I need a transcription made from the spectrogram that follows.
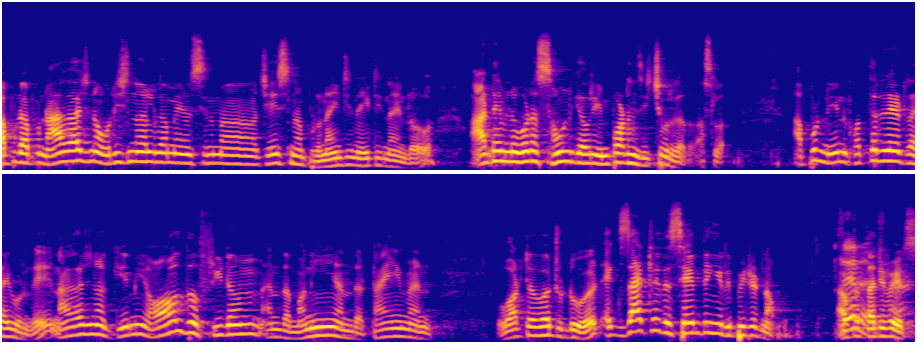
అప్పుడు అప్పుడు నాగార్జున ఒరిజినల్గా మేము సినిమా చేసినప్పుడు నైన్టీన్ ఎయిటీ నైన్లో ఆ టైంలో కూడా సౌండ్కి ఎవరు ఇంపార్టెన్స్ ఇచ్చేవారు కదా అసలు అప్పుడు నేను కొత్త డైరెక్టర్ అయి ఉండి Nagarjuna gave me all the freedom and the money and the time and whatever to do it exactly the same thing he repeated now after thirty five years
